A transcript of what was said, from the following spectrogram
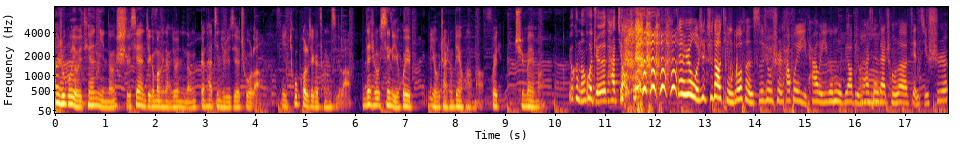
那如果有一天你能实现这个梦想，就是你能跟他近距离接触了，你突破了这个层级了，那时候心里会有产生变化吗？会祛魅吗？有可能会觉得他矫情，但是我是知道挺多粉丝，就是他会以他为一个目标，比如他现嗯在成了剪辑师，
